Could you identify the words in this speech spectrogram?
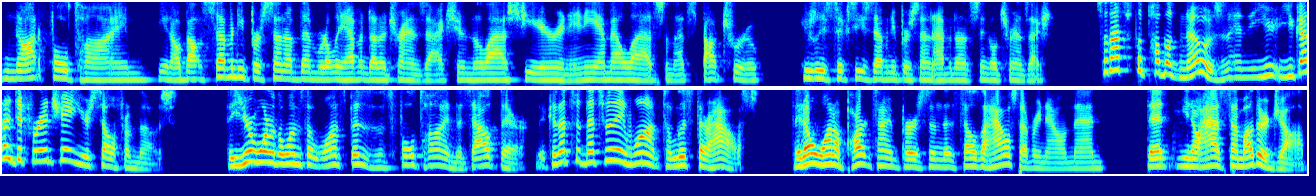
not full time. You know, about 70% of them really haven't done a transaction in the last year in any MLS, and that's about true. Usually 60, 70% haven't done a single transaction. So that's what the public knows. And, and you, you got to differentiate yourself from those. That you're one of the ones that wants business that's full time, that's out there. Because that's what that's who they want to list their house. They don't want a part-time person that sells a house every now and then that, you know, has some other job.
